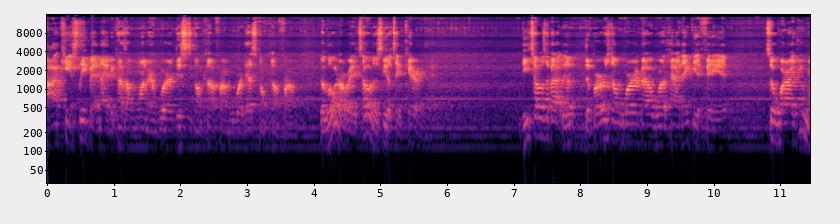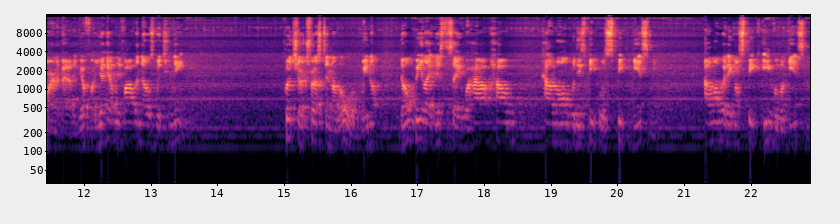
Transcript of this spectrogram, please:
I can't sleep at night because I'm wondering where this is going to come from or where that's going to come from. The Lord already told us He'll take care of that. He told us about the, the birds don't worry about what, how they get fed. So why are you worrying about it? Your, your heavenly Father knows what you need. Put your trust in the Lord. We don't don't be like this to say, well, how how how long will these people speak against me? How long are they going to speak evil against me?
